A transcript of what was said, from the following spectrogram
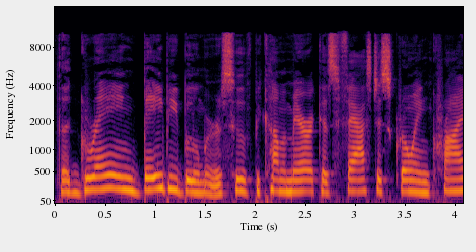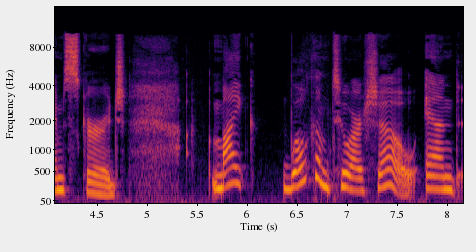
the graying baby boomers who've become America's fastest growing crime scourge. Mike, welcome to our show, and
